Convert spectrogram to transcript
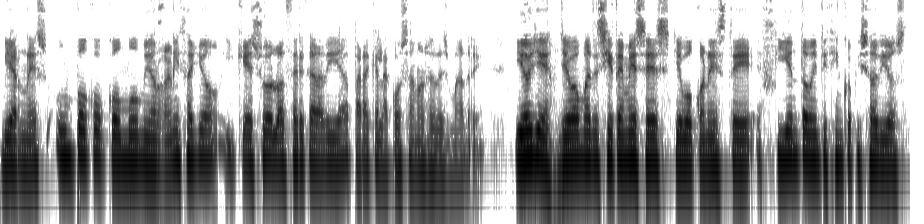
viernes, un poco cómo me organizo yo y qué suelo hacer cada día para que la cosa no se desmadre. Y oye, llevo más de 7 meses, llevo con este 125 episodios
